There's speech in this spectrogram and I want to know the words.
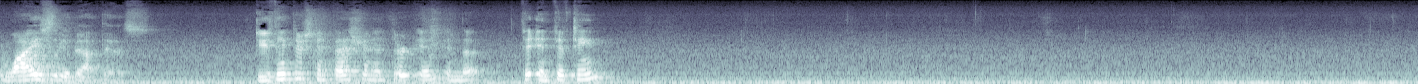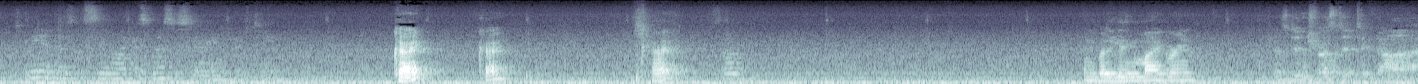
wisely about this. Do you think there's confession in, thir- in, in, the, in 15? To me, it doesn't seem like it's necessary in fifteen. Okay. Okay. Okay. Anybody getting a migraine? Just entrust it to God.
